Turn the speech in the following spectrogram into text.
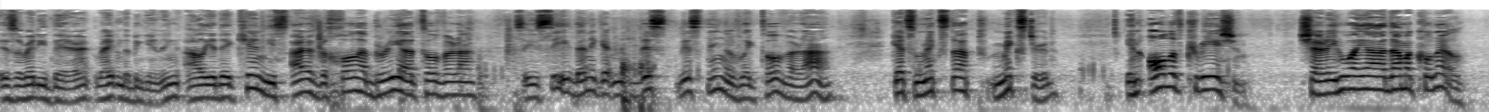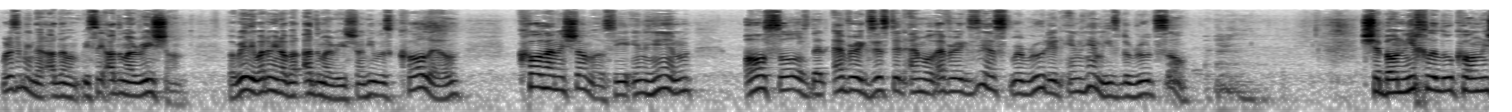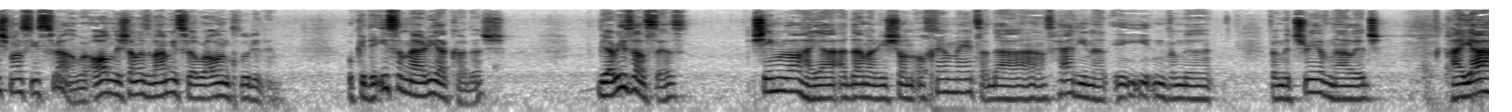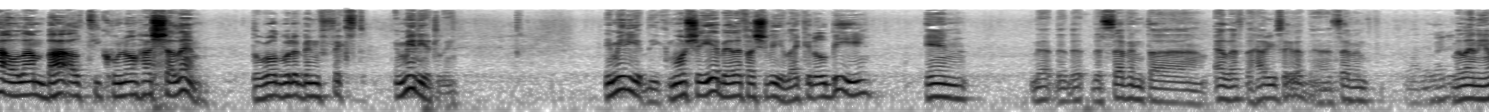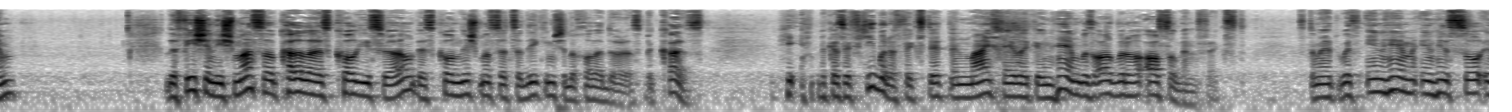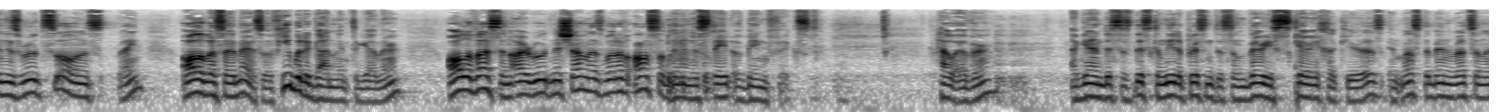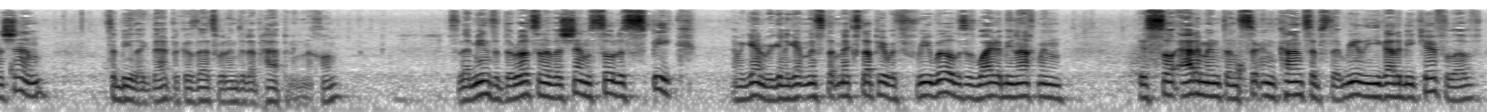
is already there right in the beginning. Al ken nisaref b'chol habriya tovara. So you see, then it get this this thing of like tovara gets mixed up, mixtured in all of creation. Sharihu haya kolel. What does it mean that Adam? We say Adam Rishon, but really, what do we know about Adam Rishon? He was kolel Kol haneshamos. He in him, all souls that ever existed and will ever exist were rooted in him. He's the root soul. Shebo nichlelu kol nishmas Yisrael. We're all neshamas of Am Yisrael. We're all included in. Ukedeisa Mari HaKadosh, the Arizal says, Shem lo haya Adam Arishon ochel me'etz hadas, had he not eaten from the, from the tree of knowledge, haya ha'olam ba'al tikuno hashalem, the world would have been fixed immediately immediately. Like it'll be in the, the, the, the seventh uh, elef, the, how do you say that? The seventh millennium. millennium. Lefisha nishmaso kalalas kol Yisrael, there's kol nishmas tzadikim shebechol adoras. Because, he, because if he would have fixed it, then my chelik in him was all, would have also been fixed. So within him, in his soul, in his root soul, right? All of us are there. So if he would have gotten it together, all of us in our root neshamas would have also been in a state of being fixed. However, again, this is this can lead a person to some very scary hakiras. It must have been Ratzon Hashem to be like that because that's what ended up happening. Nachon. So that means that the Ratzon of Hashem, so to speak, and again, we're going to get mixed up, mixed up here with free will. This is why Rabbi Nachman is so adamant on certain concepts that really you got to be careful of.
